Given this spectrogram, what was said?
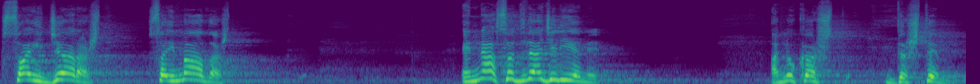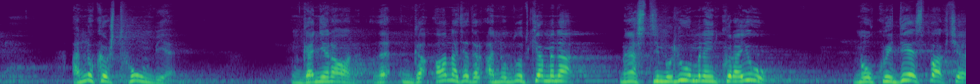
sa i gjërë është, sa i madh është, E na sa të vegjël jemi. A nuk është dështim? A nuk është humbje? Nga njëra anë dhe nga ana tjetër, a nuk duhet kjo me na me na stimulu, me na inkuraju? Me u kujdes pak që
